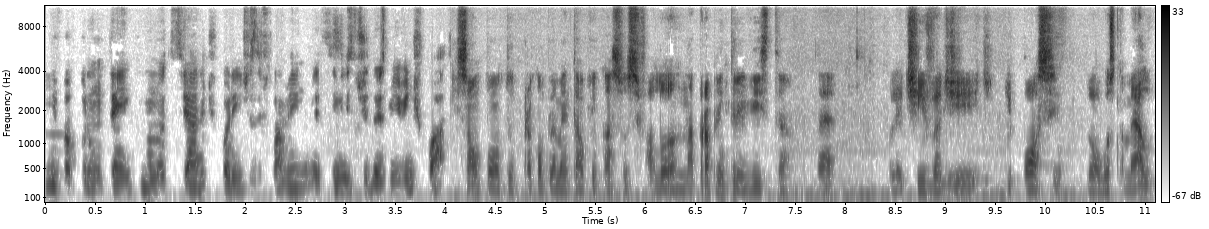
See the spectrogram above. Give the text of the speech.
viva por um tempo no noticiário de Corinthians e Flamengo nesse início de 2024. Só um ponto para complementar o que o Cassus falou, na própria entrevista né, coletiva de, de posse do Augusto Melo,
